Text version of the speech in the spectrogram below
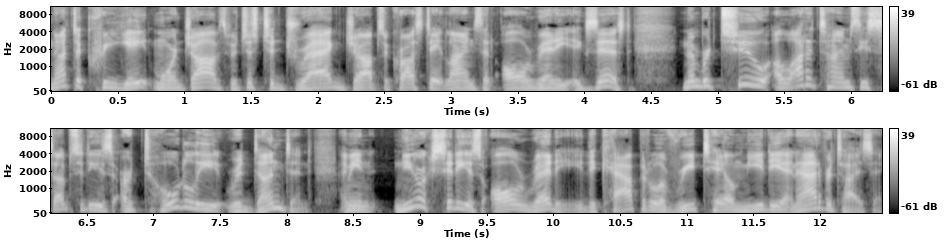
not to create more jobs, but just to drag jobs across state lines that already exist. Number 2, a lot of times these subsidies are totally redundant. I mean, New York City is already the capital of retail media and advertising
